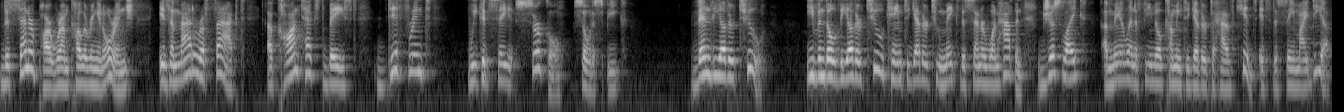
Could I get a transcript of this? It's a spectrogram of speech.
The center part where I'm coloring in orange is a matter of fact, a context based, different, we could say, circle, so to speak, than the other two. Even though the other two came together to make the center one happen, just like a male and a female coming together to have kids. It's the same idea.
